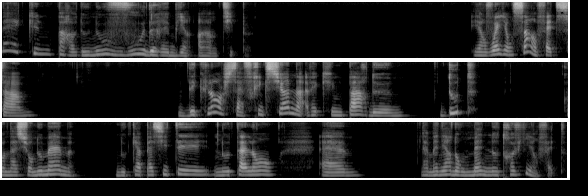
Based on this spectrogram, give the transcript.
mais qu'une part de nous voudrait bien un petit peu. Et en voyant ça, en fait, ça déclenche, ça frictionne avec une part de doute, qu'on a sur nous-mêmes, nos capacités, nos talents, euh, la manière dont on mène notre vie en fait.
